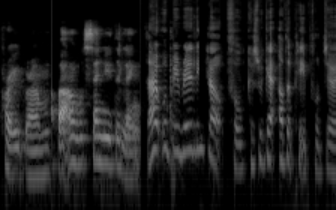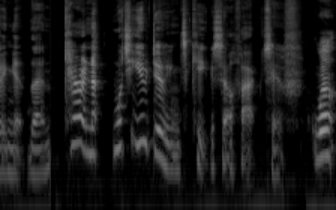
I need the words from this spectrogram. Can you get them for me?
program, but I will send you the link. That would be really helpful because we get other people doing it then. Karen, what are you doing to keep yourself active? Well,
